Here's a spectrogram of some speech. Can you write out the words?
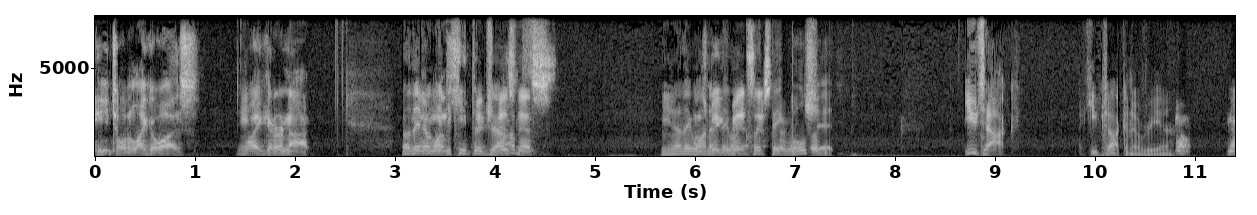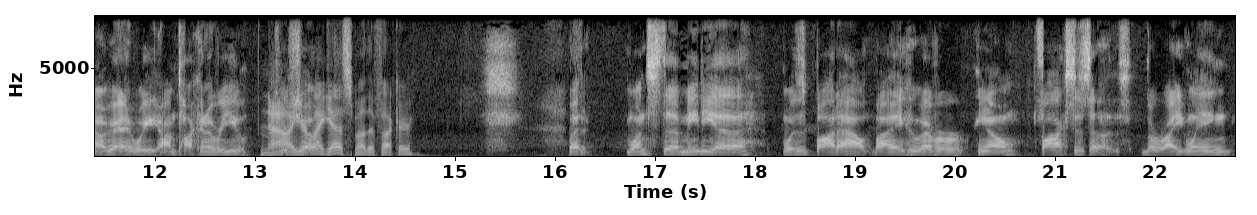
he told it like it was, Yeah. like it or not. Well, they don't get to keep their jobs. Business, You know they want to big they want business clickbait bullshit. You talk. I keep talking over you. no, no, go ahead. We, I'm talking over you. It's No, your you're show. my guest, motherfucker. But once the media was bought out by whoever, you know, Fox is uh, the right wing,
